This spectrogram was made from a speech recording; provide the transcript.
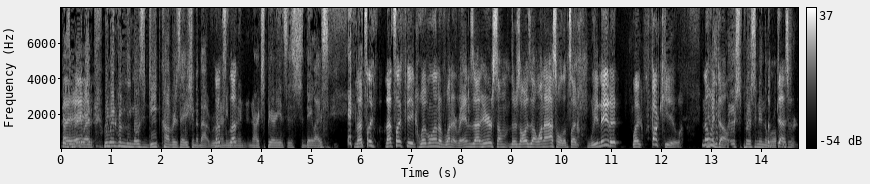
Doesn't I really hate matter. we went from the most deep conversation about 91 let- and, our experiences to daylight. savings. That's like that's like the equivalent of when it rains out here. Some there's always that one asshole that's like, we need it. Like fuck you. No, You know we the don't. Worst person in the, The world. desert.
